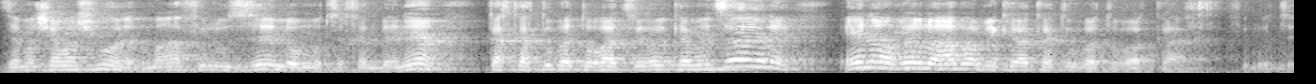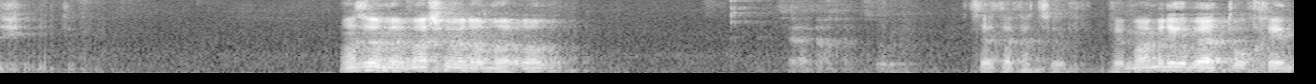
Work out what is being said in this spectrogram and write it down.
זה מה שאמר שמואל, הגמרא אפילו זה לא מוצא חן בעיניה, כך כתוב בתורה ציון כמצא האלה, אלא אומר לו אבא מקרא כתוב בתורה כך, אפילו את זה שיניתי. מה זה אומר? מה שמואל אומר לו? קצת החצוף. קצת החצוף. ומה לגבי התוכן?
